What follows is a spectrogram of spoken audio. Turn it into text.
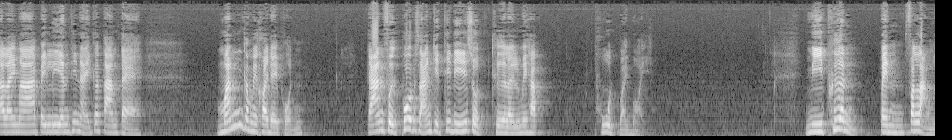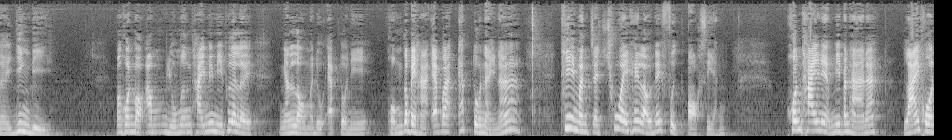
อะไรมาไปเรียนที่ไหนก็ตามแต่ มันก็ไม่ค่อยได้ผล การฝึกพูดภาษาอังกฤษที่ดีที่สุดคืออะไรรู้ไหมครับ พูดบ่อยๆ มีเพื่อนเป็นฝรั่งเลยยิ่งดี บางคนบอกเอาอยู่เมืองไทยไม่มีเพื่อนเลย งั้นลองมาดูแอปตัวนี้ ผมก็ไปหาแอปว่าแอปตัวไหนนะ ที่มันจะช่วยให้เราได้ฝึกออกเสียง คนไทยเนี่ยมีปัญหานะ หลายคน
